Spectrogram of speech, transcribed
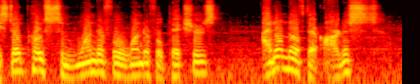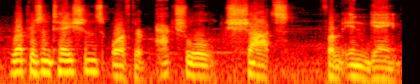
still posts some wonderful, wonderful pictures. I don't know if they're artist representations or if they're actual shots from in-game.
